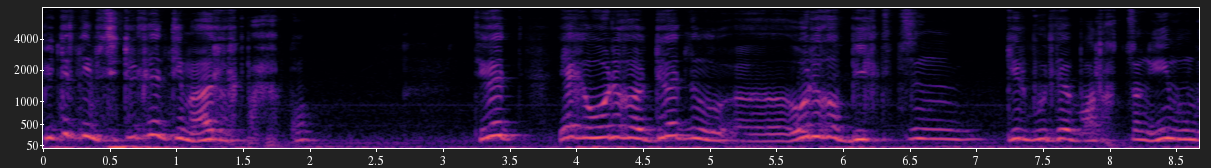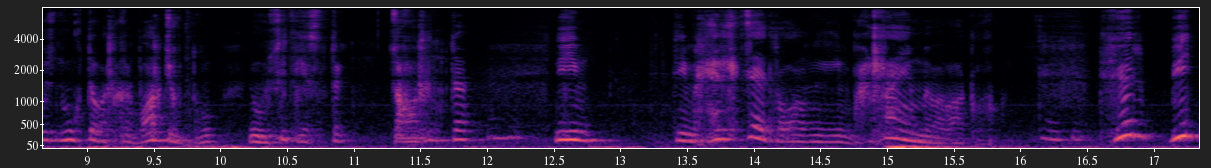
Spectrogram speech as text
Бид нар тийм сэтгэлгээнд тийм ойлголт байхгүй. Тэгээд яг өөрийгөө тэгээд өөрийгөө бэлдсэн гэр бүлээ болгоцсон ийм хүмүүс нүхтэй болохоор болж өгдөг. Өсгөх ёстой зовлонтой. Юм тийм харилцаа юм балаан юм байдаг байхгүй. Тэгэхээр бид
